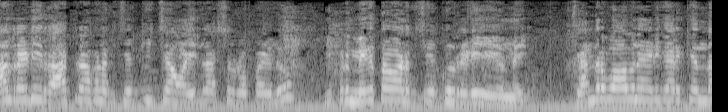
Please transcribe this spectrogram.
ఆల్రెడీ రాత్రి ఒకళ్ళకి చెక్ ఇచ్చాం ఐదు లక్షల రూపాయలు. ఇప్పుడు మిగతా వాళ్ళకి చెక్కులు రెడీ అయి ఉన్నాయి. చంద్రబాబు నాయుడు గారి కింద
